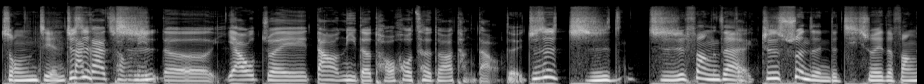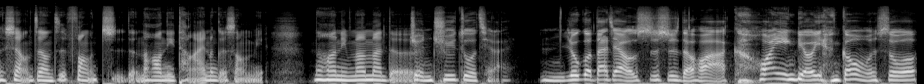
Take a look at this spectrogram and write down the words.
中间，就是大概从你的腰椎到你的头后侧都要躺到。对，就是直直放在，就是顺着你的脊椎的方向这样子放直的，然后你躺在那个上面。然后你慢慢的卷曲坐起来，嗯，如果大家有试试的话，欢迎留言跟我们说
